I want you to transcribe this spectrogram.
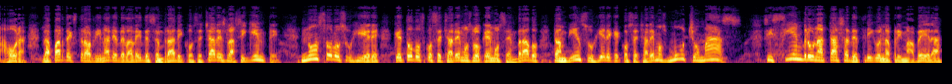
Ahora, la parte extraordinaria de la ley de sembrar y cosechar es la siguiente. No solo sugiere que todos cosecharemos lo que hemos sembrado, también sugiere que cosecharemos mucho más. Si siembra una taza de trigo en la primavera,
